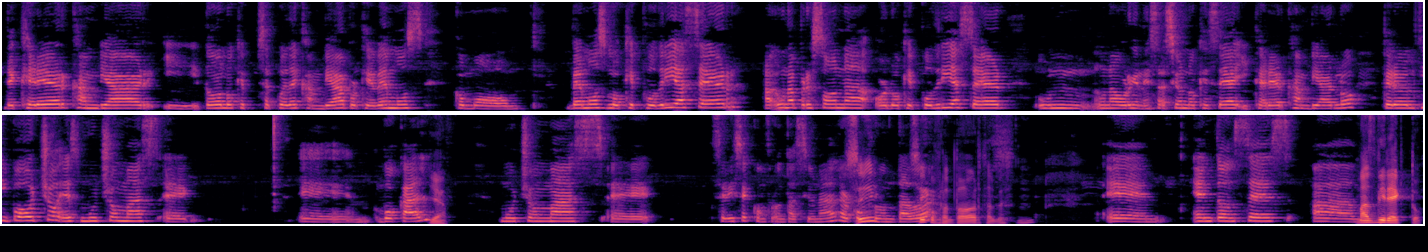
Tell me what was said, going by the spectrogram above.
de querer cambiar y todo lo que se puede cambiar, porque vemos como vemos lo que podría ser una persona o lo que podría ser una organización, lo que sea, y querer cambiarlo, pero el tipo 8 es mucho más eh, eh, vocal, mucho más, eh, se dice confrontacional o confrontador. Sí, confrontador tal vez. entonces... más directo.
